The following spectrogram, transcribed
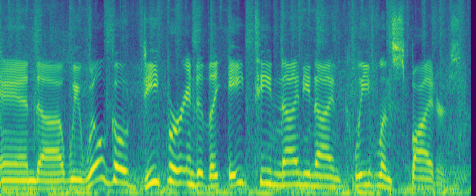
And uh, we will go deeper into the 1899 Cleveland Spiders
